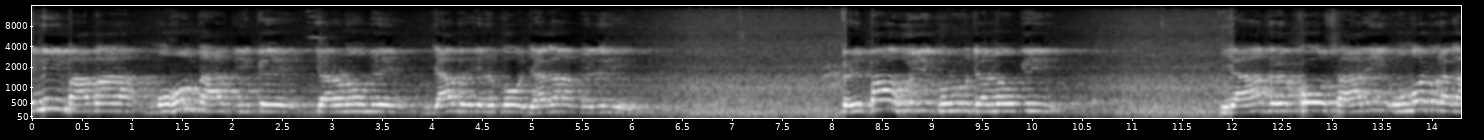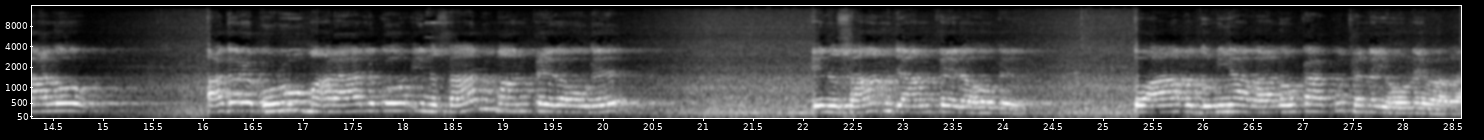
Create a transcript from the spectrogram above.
इन्हीं बाबा मोहनदास जी के चरणों में जब इनको जगह मिली, कृपा हुई गुरुजनों की, याद रखो सारी उम्र लगा लो। अगर गुरु महाराज को इंसान मानते रहोगे, इंसान जानते रहोगे। तो आप दुनिया वालों का कुछ नहीं होने वाला।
